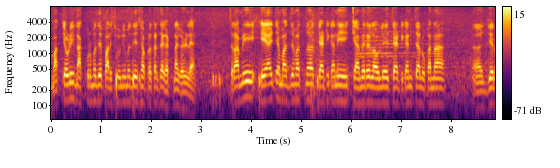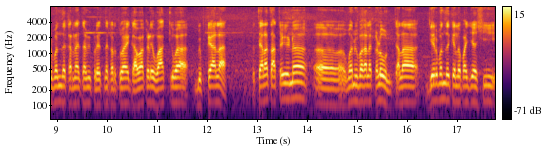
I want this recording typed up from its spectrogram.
मागच्या वेळी नागपूरमध्ये पार्श्वनीमध्ये अशा प्रकारच्या घटना घडल्या. तर आम्ही ए आयच्या माध्यमातून त्या ठिकाणी कॅमेरे लावले त्या ठिकाणी त्या लोकांना जेरबंद करण्याचा आम्ही प्रयत्न करतो आहे. गावाकडे वाघ किंवा बिबट्या आला तर त्याला तातडीनं वन विभागाला कळवून त्याला जेरबंद केलं पाहिजे अशी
